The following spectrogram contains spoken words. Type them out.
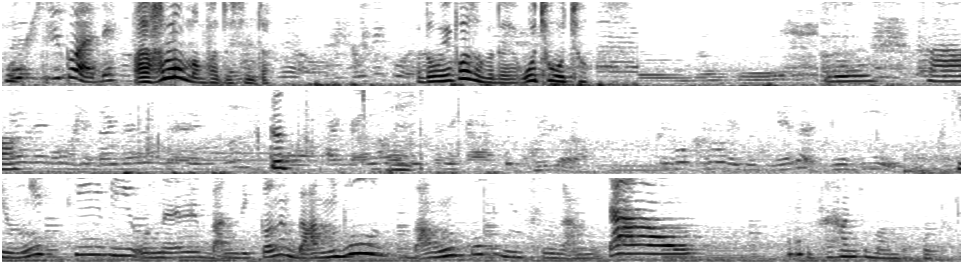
꼭 찍어야 돼 아 한 번만 봐줘 진짜. 너무 이뻐서 그래. 5초 5초. 5, 4끝 아이, 지용이 TV 오늘 만들 거는 망고 망고 빙수랍니다. 우선 한 개만 먹어줄래?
